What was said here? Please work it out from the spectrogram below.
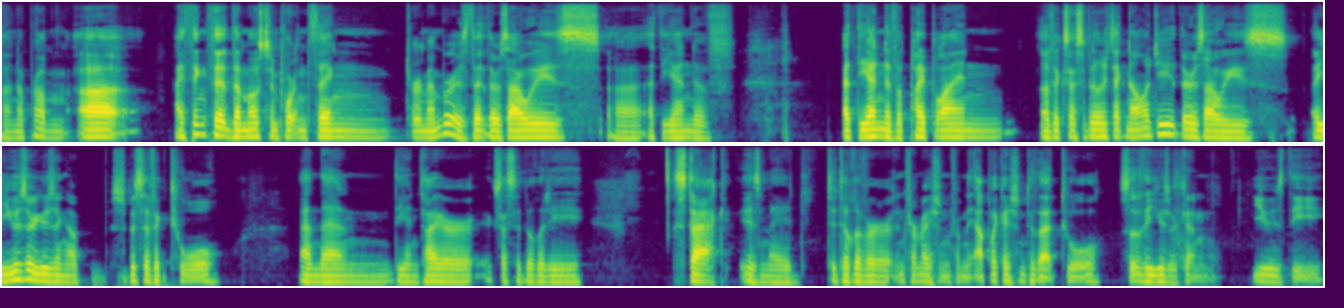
uh, no problem. Uh, I think that the most important thing to remember is that there's always uh, at the end of at the end of a pipeline of accessibility technology, there's always a user using a specific tool, and then the entire accessibility stack is made to deliver information from the application to that tool so that the user can use the,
